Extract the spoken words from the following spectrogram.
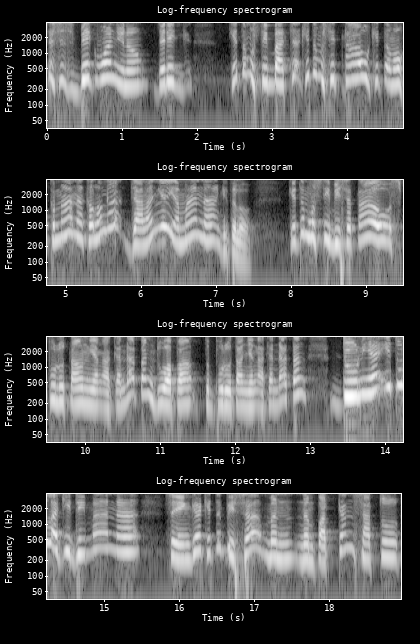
This is big one, you know. Jadi kita mesti baca, kita mesti tahu kita mau ke mana. Kalau enggak, jalannya yang mana gitu loh. Kita mesti bisa tahu 10 tahun yang akan datang, 20 tahun yang akan datang, dunia itu lagi di mana. Sehingga kita bisa menempatkan satu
